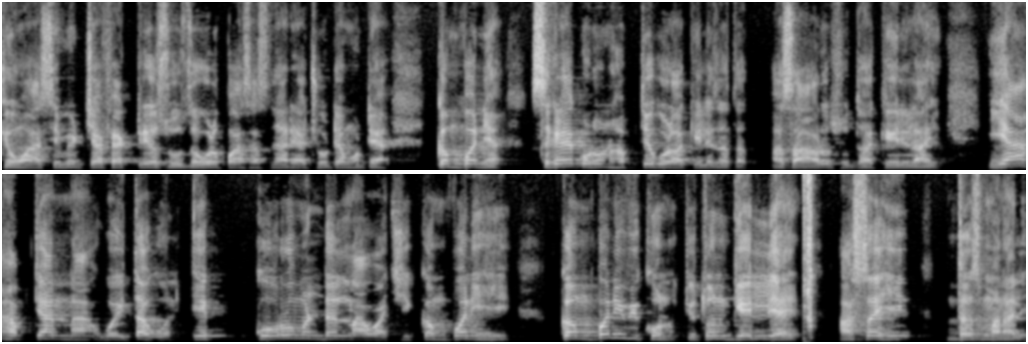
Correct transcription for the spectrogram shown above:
किंवा सिमेंटच्या फॅक्टरी असो जवळपास असणाऱ्या छोट्या मोठ्या कंपन्या सगळ्याकडून हप्ते गोळा केले जातात असा आरोप सुद्धा केलेला आहे. या हप्त्यांना वैतागून एक कोरोमंडल नावाची कंपनी ही कंपनी विकून तिथून गेलेली आहे असंही धस म्हणाले.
